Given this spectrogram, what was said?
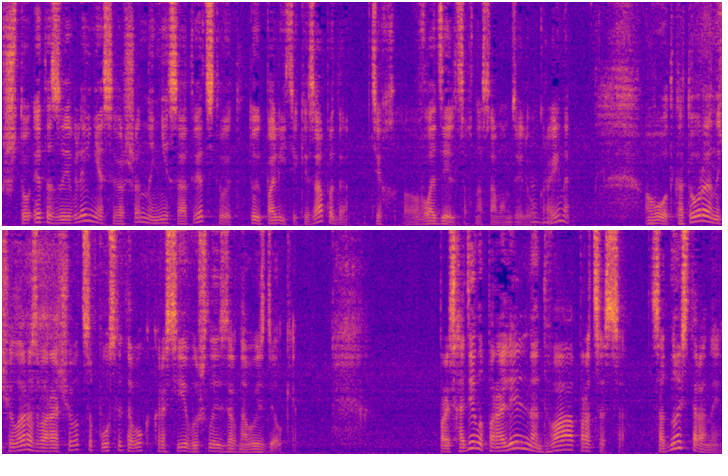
Что это заявление совершенно не соответствует той политике Запада, тех э, владельцев на самом деле Украины, угу. вот, которая начала разворачиваться после того, как Россия вышла из зерновой сделки. Происходило параллельно два процесса. С одной стороны,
